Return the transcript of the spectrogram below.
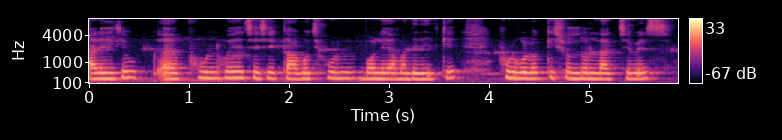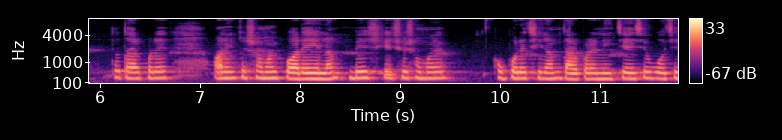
আর এদিকে ফুল হয়েছে, সেই কাগজ ফুল বলে আমাদের এদিকে। ফুলগুলো কি সুন্দর লাগছে, বেশ। তো তারপরে অনেকটা সময় পরে এলাম। বেশ কিছু সময় উপরে ছিলাম তারপরে নিচে এসে বসে,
